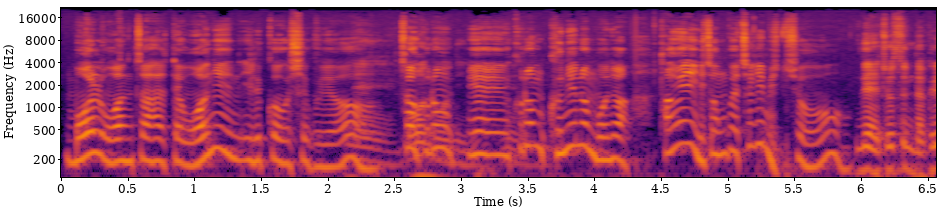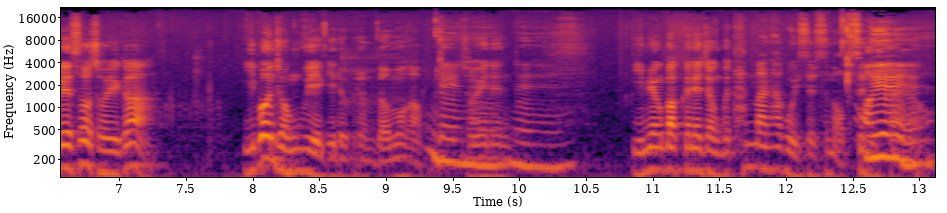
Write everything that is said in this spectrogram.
뭘 원자 할 때 원인일 것이고요. 네, 자, 뭔 그럼 원인. 예, 네. 그럼 근인은 뭐냐? 당연히 이 정부의 책임 있죠. 네 좋습니다. 그래서 저희가 이번 정부 얘기로 그럼 넘어가 볼게요. 네, 저희는 네, 네. 이명박근혜 정부 탓만 하고 있을 수는 없으니까요. 아, 예, 네.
